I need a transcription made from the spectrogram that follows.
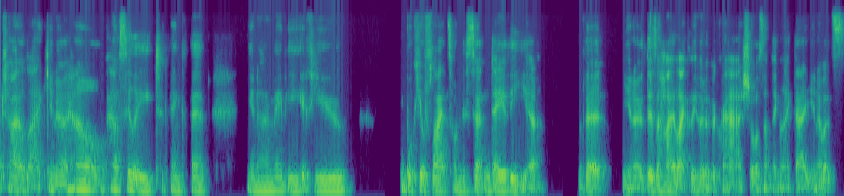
childlike, you know, how how silly to think that, you know, maybe if you book your flights on this certain day of the year, that you know there's a high likelihood of a crash or something like that. You know, it's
